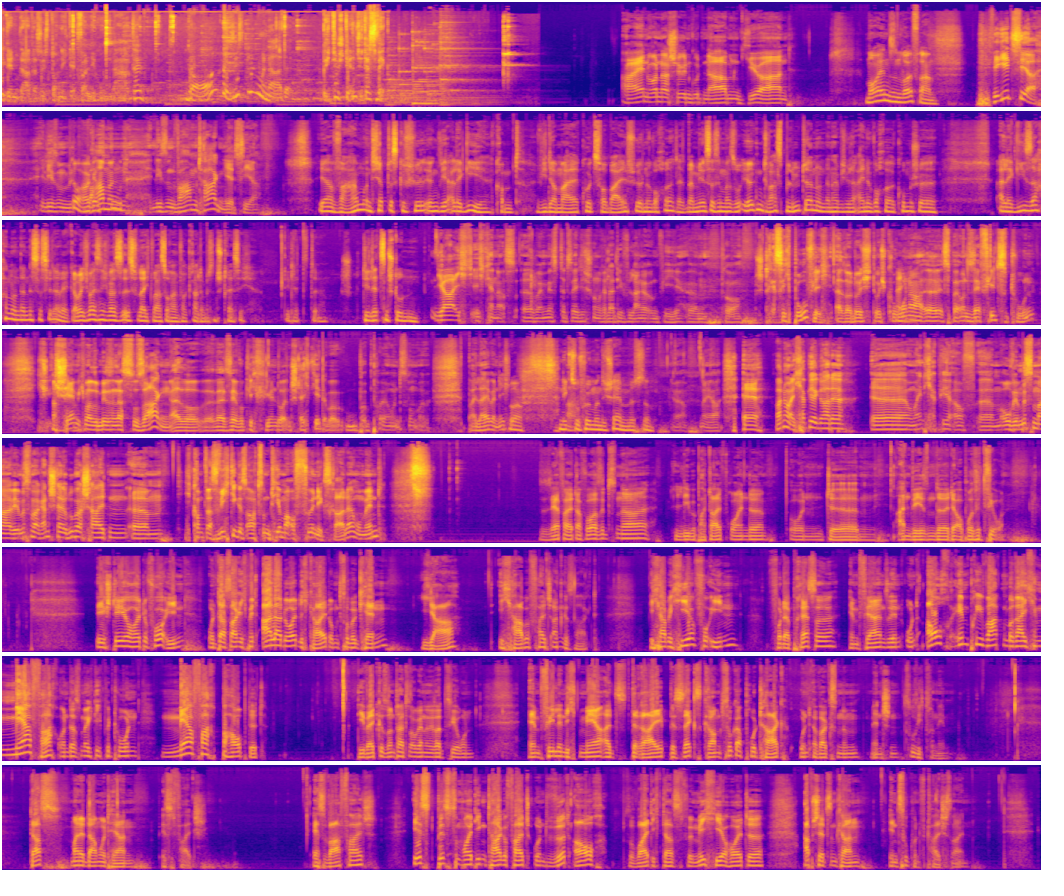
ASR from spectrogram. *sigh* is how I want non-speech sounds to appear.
Sie denn da? Das ist doch nicht etwa Limonade? Doch, das ist Limonade. Bitte stellen Sie das weg. Einen wunderschönen guten Abend, Jörn. Moinsen, Wolfram. Wie geht's dir? In diesen, Ja, warmen, in diesen warmen Tagen jetzt hier. Ja, warm und ich habe das Gefühl, irgendwie Allergie kommt wieder mal kurz vorbei für eine Woche. Bei mir ist das immer so, irgendwas blüht dann und dann habe ich wieder eine Woche komische Allergiesachen und dann ist das wieder weg. Aber ich weiß nicht, was es ist. Vielleicht war es auch einfach gerade ein bisschen stressig. Die, letzte, die letzten Stunden. Ja, ich, ich kenne das. Äh, bei mir ist tatsächlich schon relativ lange irgendwie ähm, so stressig beruflich. Also durch, durch Corona äh, ist bei uns sehr viel zu tun. Ich, ich schäme mich mal so ein bisschen, das zu sagen. Also, weil es ja wirklich vielen Leuten schlecht geht, aber bei uns beileibe nicht. Ja, nichts, wofür man sich schämen müsste. Ja, naja. Äh, warte mal, ich habe hier gerade, äh, Moment, ich habe hier auf, ähm, oh, wir müssen mal, wir müssen mal ganz schnell rüberschalten. Ähm, hier kommt was Wichtiges auch zum Thema auf Phoenix gerade. Moment. Sehr verehrter Vorsitzender, liebe Parteifreunde und ähm, Anwesende der Opposition. Ich stehe heute vor Ihnen und das sage ich mit aller Deutlichkeit, um zu bekennen, ja, ich habe falsch angesagt. Ich habe hier vor Ihnen, vor der Presse, im Fernsehen und auch im privaten Bereich mehrfach, und das möchte ich betonen, mehrfach behauptet, die Weltgesundheitsorganisation empfehle nicht mehr als drei bis sechs Gramm Zucker pro Tag und erwachsenem Menschen zu sich zu nehmen. Das, meine Damen und Herren, ist falsch. Es war falsch, ist bis zum heutigen Tage falsch und wird auch, soweit ich das für mich hier heute abschätzen kann, in Zukunft falsch sein.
